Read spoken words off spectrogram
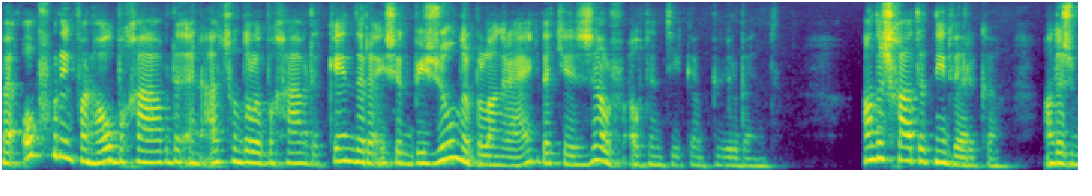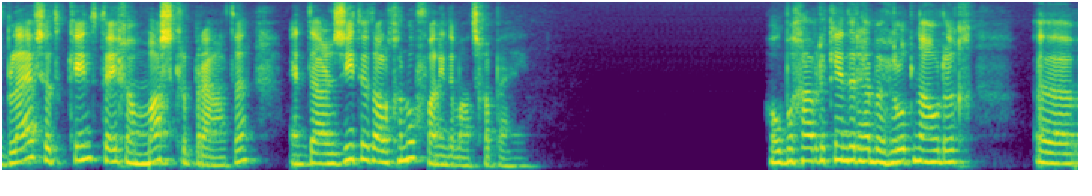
Bij opvoeding van hoogbegaafde en uitzonderlijk begaafde kinderen is het bijzonder belangrijk dat je zelf authentiek en puur bent. Anders gaat het niet werken. Anders blijft het kind tegen een masker praten en daar ziet het al genoeg van in de maatschappij. Hoogbegaafde kinderen hebben hulp nodig uh,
